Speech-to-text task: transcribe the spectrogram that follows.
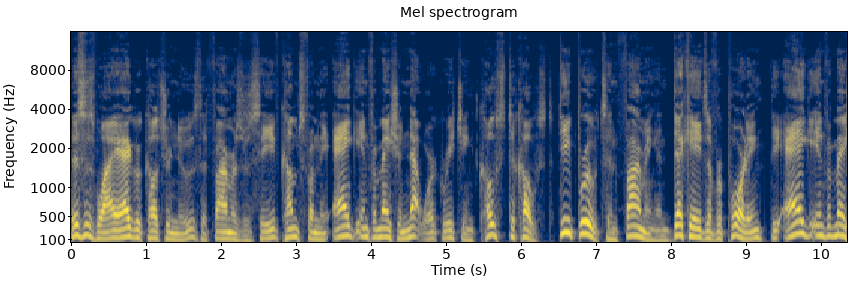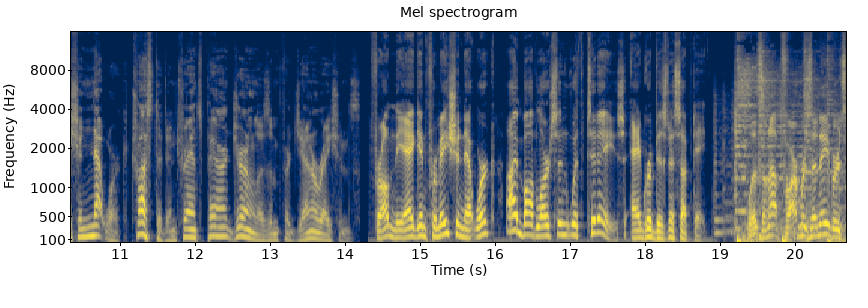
This is why agriculture news that farmers receive comes from the Ag Information Network reaching coast to coast. Deep roots in farming and decades of reporting, the Ag Information Network, trusted and transparent journalism for generations. From the Ag Information Network, I'm Bob Larson with today's Agribusiness Update. Listen up, farmers and neighbors.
